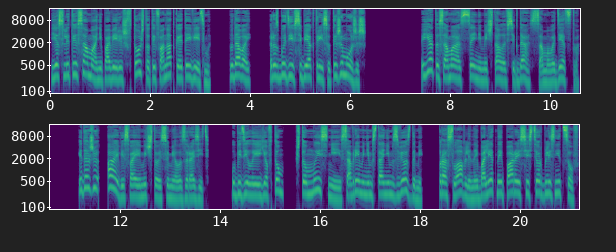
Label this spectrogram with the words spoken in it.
если ты сама не поверишь в то, что ты фанатка этой ведьмы. Ну давай, разбуди в себе актрису, ты же можешь». Я-то сама о сцене мечтала всегда, с самого детства. И даже Айви своей мечтой сумела заразить. Убедила ее в том, что мы с ней со временем станем звездами, прославленной балетной парой сестер-близнецов.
